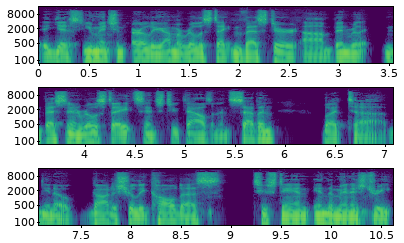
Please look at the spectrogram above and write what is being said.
yes, you mentioned earlier, I'm a real estate investor, um, been re- investing in real estate since 2007. But, uh, you know, God has surely called us to stand in the ministry,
